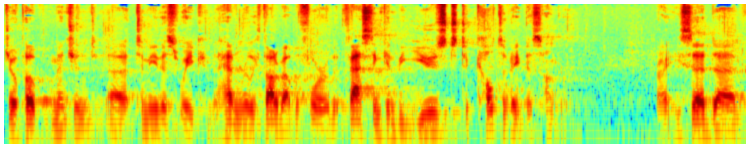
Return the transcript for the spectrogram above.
Joe Pope mentioned uh, to me this week that I hadn't really thought about before that fasting can be used to cultivate this hunger. Right? He said uh,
